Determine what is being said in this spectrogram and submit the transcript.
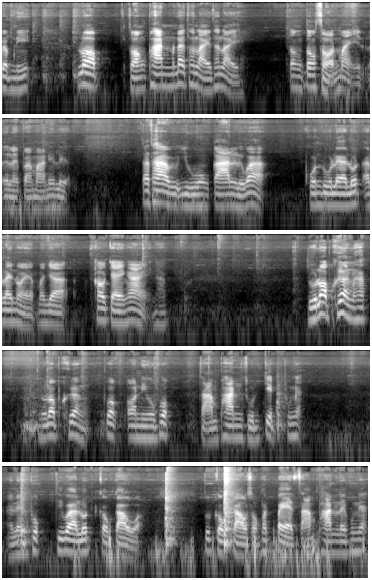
แบบนี้ รอบสองพันมันได้เท่าไหร่เท่าไหร่ ต้องต้องสอนใหม่อะไรประมาณนี้เลยถ้าถ้าอยู่วงการหรือว่า คนดูแลรถอะไรหน่อย มันจะเข้าใจง่ายนะครับ ดูรอบเครื่องนะครับ ดูรอบเครื่องพวกออนิวพวกสามพันศูนย์เจ็ดพวกเนี้ยอะไรพวกที่ว่ารถเก่าๆอะรุ่นเก่าๆสองพันแปดสามพันอะไรพวกเนี้ย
